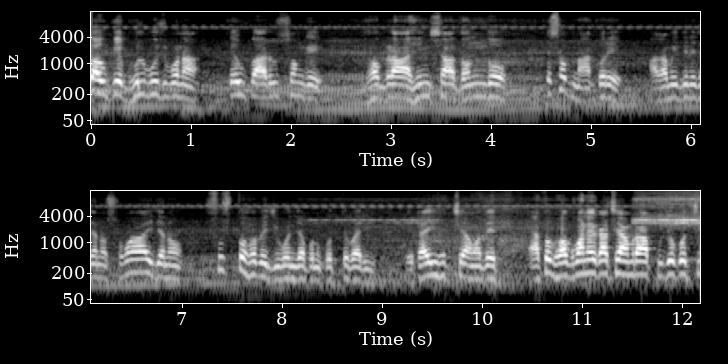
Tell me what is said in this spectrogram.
কাউকে ভুল বুঝব না, কেউ কারুর সঙ্গে ঝগড়া, হিংসা, দ্বন্দ্ব এসব না করে আগামী দিনে যেন সবাই যেন সুস্থভাবে জীবনযাপন করতে পারি, এটাই হচ্ছে আমাদের। এত ভগবানের কাছে আমরা পুজো করছি,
